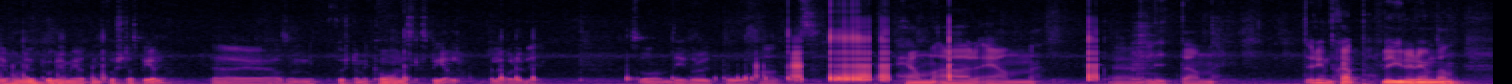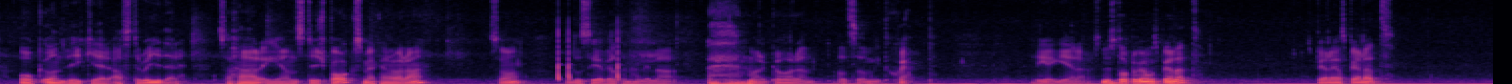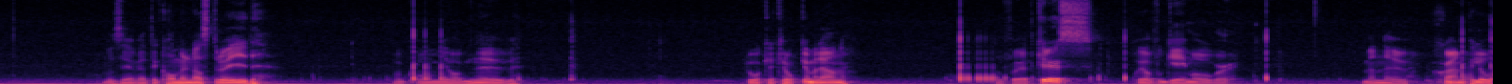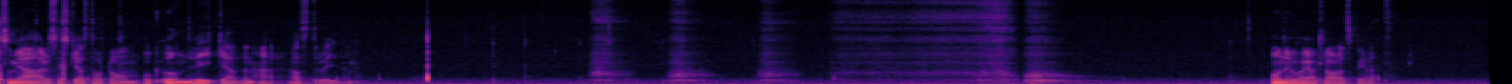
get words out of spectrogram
jag har nu programmerat mitt första spel. Eh, alltså mitt första mekaniska spel, eller vad det blir. Så det går ut på att hen är en eh, liten rymdskepp, flyger i rymden och undviker asteroider. Så här är en styrspak som jag kan röra. Så. Och då ser vi att den här lilla markören, alltså mitt skepp, reagerar. Så nu startar vi om spelet. Spelar jag spelet. Då ser vi att det kommer en asteroid. Och om jag nu råkar krocka med den. Då får jag ett kryss och jag får game over. Men nu, stjärnpilot som jag är, så ska jag starta om och undvika den här asteroiden. Och nu har jag klarat spelet.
